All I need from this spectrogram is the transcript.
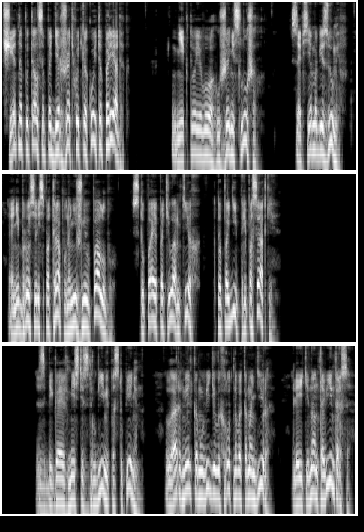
тщетно пытался поддержать хоть какой-то порядок. Никто его уже не слушал. Совсем обезумев, они бросились по трапу на нижнюю палубу, ступая по телам тех, кто погиб при посадке. Сбегая вместе с другими по ступеням, Лар мельком увидел их ротного командира, лейтенанта Винтерса,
